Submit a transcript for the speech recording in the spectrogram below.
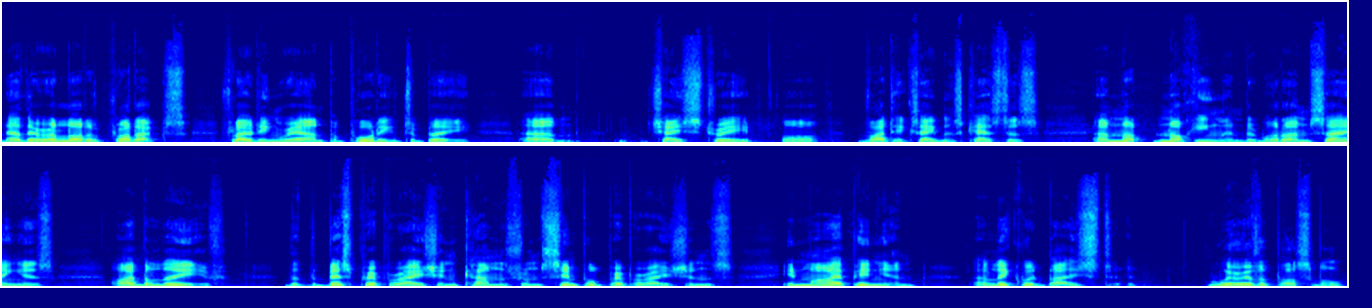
Now, there are a lot of products floating around purporting to be um, chaste tree or Vitex agnus castus. I'm not knocking them, but what I'm saying is I believe that the best preparation comes from simple preparations, in my opinion, uh, liquid based, wherever possible,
